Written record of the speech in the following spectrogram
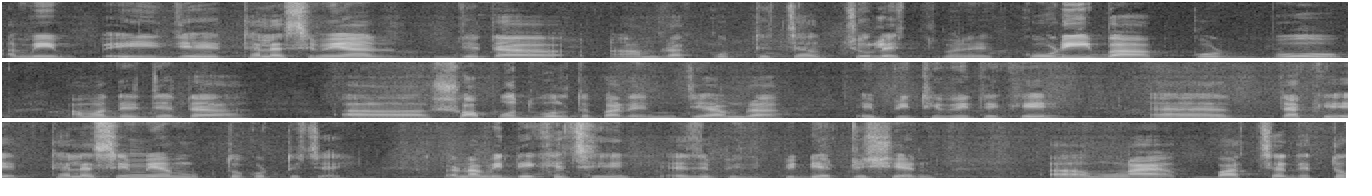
আমি এই যে থ্যালাসেমিয়ার যেটা আমরা করতে চাও চলে মানে করি বা করব আমাদের যেটা শপথ বলতে পারেন যে আমরা এই পৃথিবী থেকে তাকে থ্যালাসেমিয়া মুক্ত করতে চাই। কারণ আমি দেখেছি এজ এ পিডিয়াট্রিশিয়ান বাচ্চাদের তো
